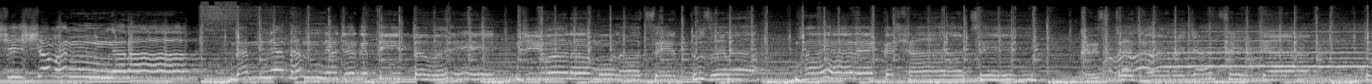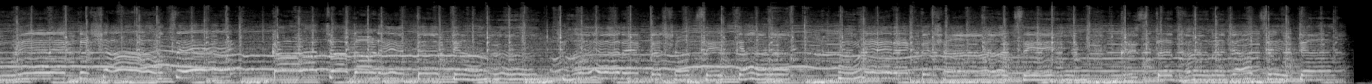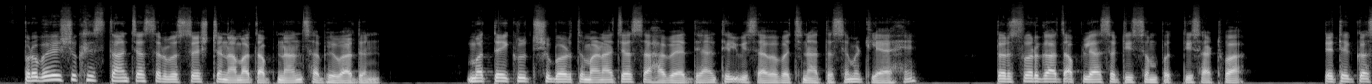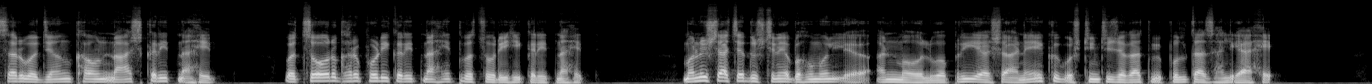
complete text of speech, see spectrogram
शिष्य मंगला धन्य धन्य जगती तवरे जीवन मोलाचे तुझला भर कशाचे? ख्रिस्त धन ज्याचे त्या पुणे रे कशाचे? काळाच्या दाढेत त्या भय कशाचे? त्याला पुणे रे कशाचे? ख्रिस्त धन ज्याचे त्या प्रभू ख्रिस्तांच्या सर्वश्रेष्ठ नामात आपणांस अभिवादन मत्तेकृत शुभवर्तमानाच्या सहाव्या अध्यायातील विसाव्या वचनात असे म्हटले आहे तर स्वर्गात आपल्यासाठी संपत्ती साठवा. तेथे कसर व जंग खाऊन नाश करीत नाहीत व चोर घरफोडी करीत नाहीत व चोरीही करीत नाहीत. मनुष्याच्या दृष्टीने बहुमूल्य अनमोल व प्रिय अशा अनेक गोष्टींची जगात विपुलता झाली आहे.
